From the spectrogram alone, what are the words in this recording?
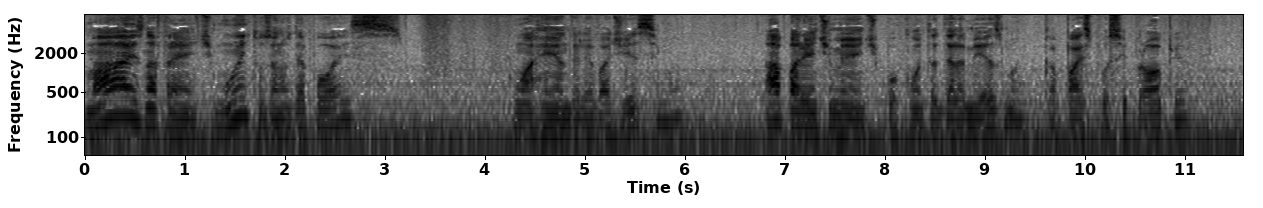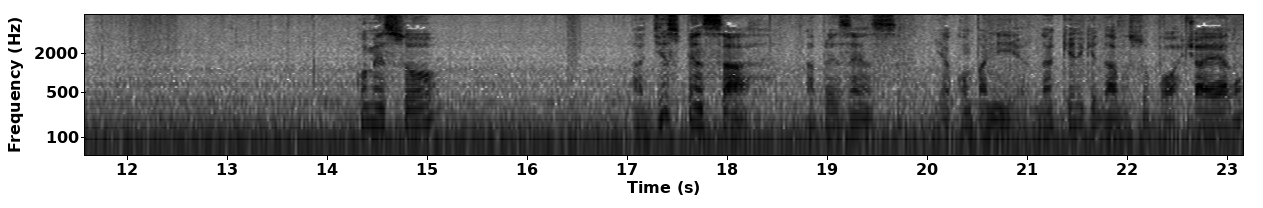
mais na frente, muitos anos depois, uma renda elevadíssima, aparentemente por conta dela mesma, capaz por si própria, começou a dispensar a presença e a companhia daquele que dava o suporte a ela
